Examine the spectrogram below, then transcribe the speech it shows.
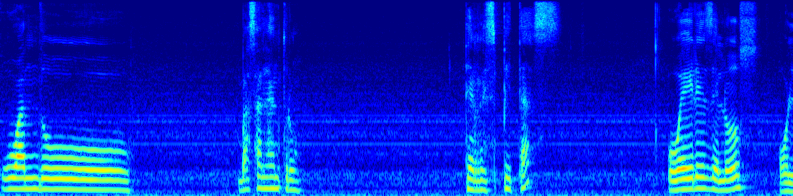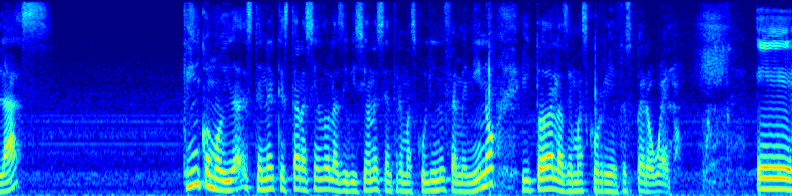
Cuando vas al antro, ¿te respetas? ¿O eres de los o las? Qué incomodidad es tener que estar haciendo las divisiones entre masculino y femenino y todas las demás corrientes, pero bueno. Eh,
